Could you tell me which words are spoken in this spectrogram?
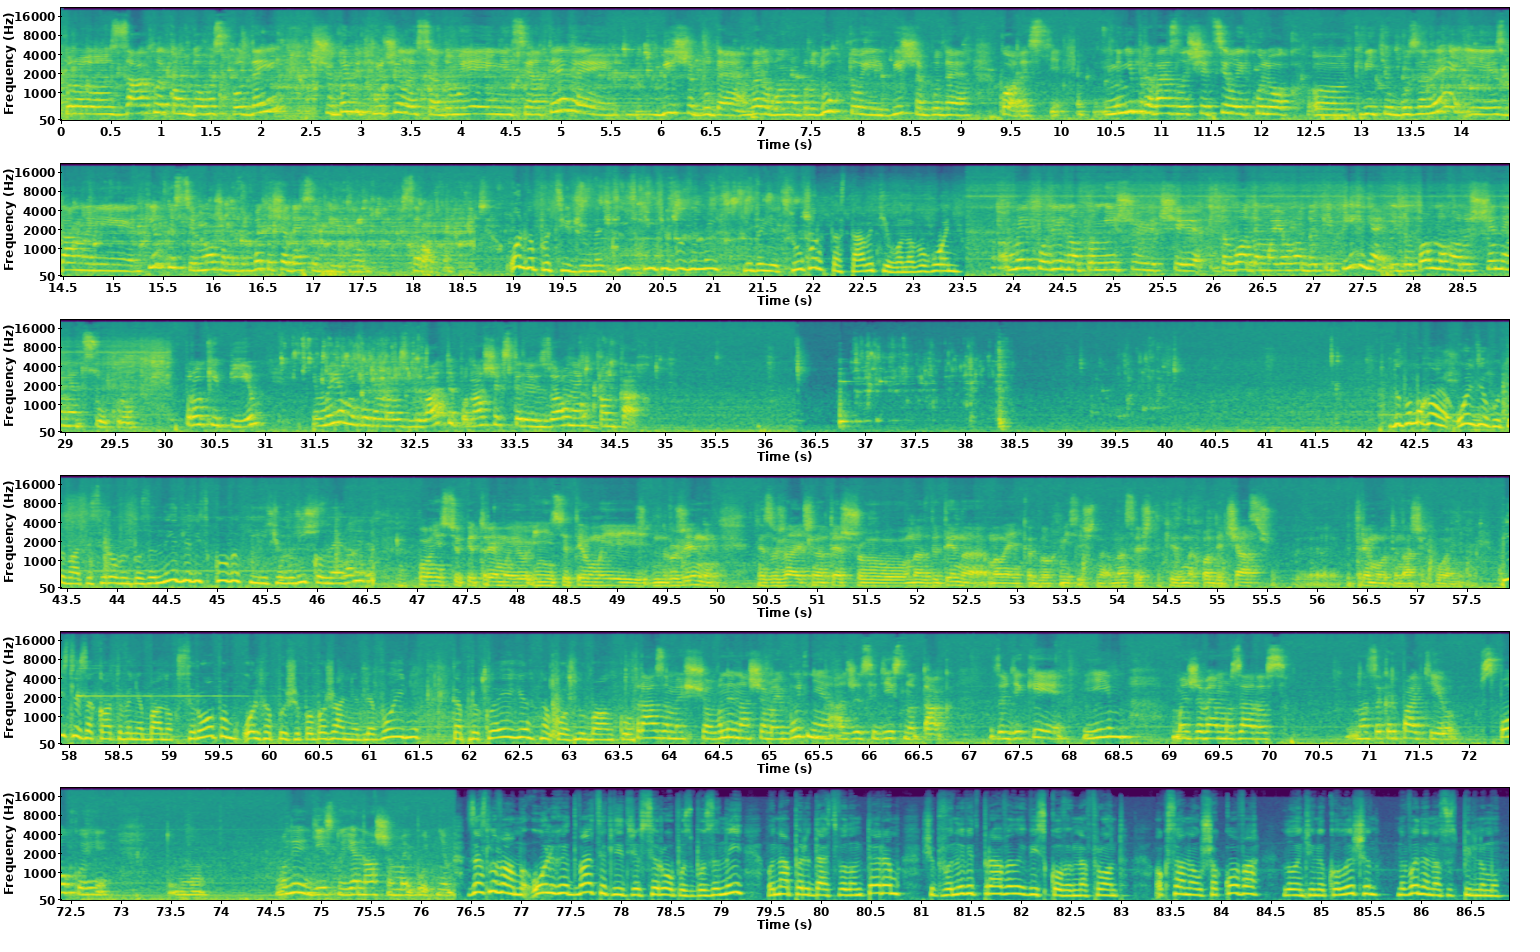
про закликом до господинь, щоб ви підключилися до моєї ініціативи. Більше буде виробленого продукту і більше буде користі. Мені привезли ще цілий кульок е, квітів бузини, і з даної кількості можемо зробити ще 10 літрів сиропу. Ольга проціджує настій з квітів бузини, додає цукор та ставить його на вогонь. Ми повільно помішуючи, доводимо його до кипіння і до повного розчинення цукру. Прокипів, і ми його будемо розливати по наших стерилізованих банках. Допомагає Ользі готувати сироп з бузини для військових її чоловік Олег. Повністю підтримую ініціативу моєї дружини, незважаючи на те, що у нас дитина маленька, двохмісячна, вона все ж таки знаходить час, щоб е, підтримувати наших воїнів. Після закатування банок сиропом Ольга пише побажання для воїнів та приклеює на кожну банку. Фразами, що вони наше майбутнє, адже це дійсно так. Завдяки їм ми живемо зараз на Закарпатті в спокої, тому вони дійсно є нашим майбутнім. За словами Ольги, 20 літрів сиропу з бузини вона передасть волонтерам, щоб вони відправили військовим на фронт. Оксана Ушакова, Леонтій Николишин. Новини на Суспільному.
